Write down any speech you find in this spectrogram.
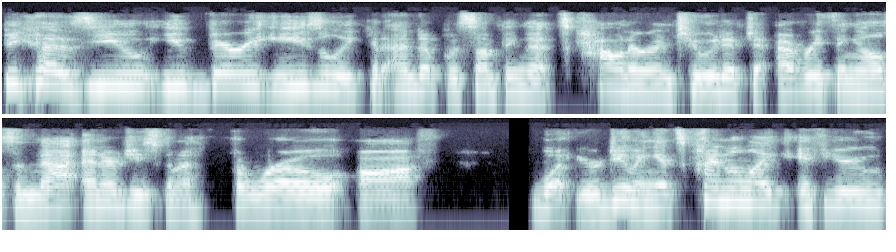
because you you very easily could end up with something that's counterintuitive to everything else and that energy is going to throw off what you're doing. It's kind of like if you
